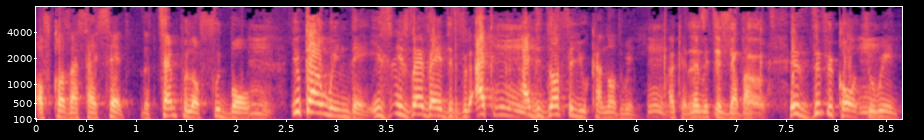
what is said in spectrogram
of course, as I said, the temple of football. Mm. You can win there. It's, it's very, very difficult. I, mm. I did not say you cannot win. Mm. Okay, let me take difficult. that back. It's difficult to hmm. win.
